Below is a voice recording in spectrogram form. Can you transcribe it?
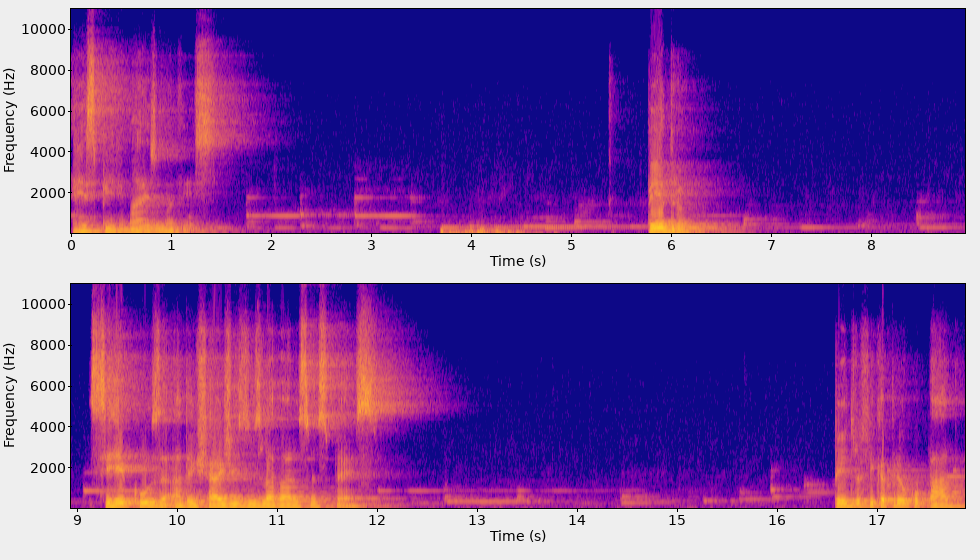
Respire mais uma vez. Pedro se recusa a deixar Jesus lavar os seus pés. Pedro fica preocupado.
